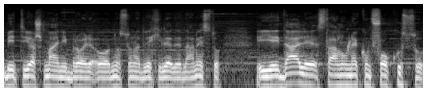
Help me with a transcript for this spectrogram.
biti još manji broj u odnosu na 2011. I je i dalje stalno u nekom fokusu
